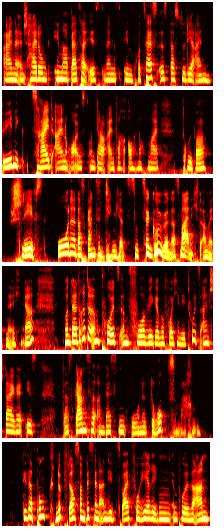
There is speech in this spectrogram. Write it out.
eine Entscheidung immer besser ist, wenn es im Prozess ist, dass du dir ein wenig Zeit einräumst und da einfach auch noch mal drüber schläfst ohne das ganze Ding jetzt zu zergrübeln. Das meine ich damit nicht. Ja? Und der dritte Impuls im Vorwege, bevor ich in die Tools einsteige, ist, das Ganze am besten ohne Druck zu machen. Dieser Punkt knüpft auch so ein bisschen an die zwei vorherigen Impulse an.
